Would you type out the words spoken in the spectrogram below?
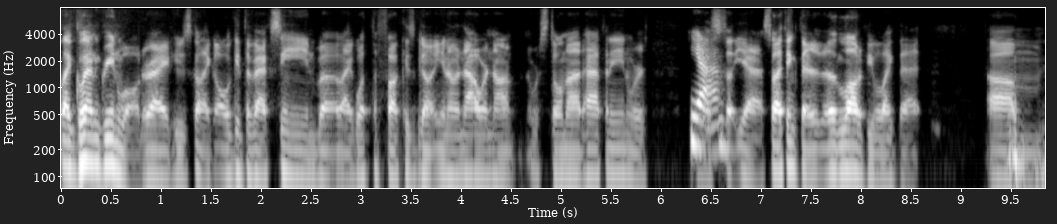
like Glenn Greenwald, right, who's like, "I'll get the vaccine," but like, what the fuck is going? You know, now we're not, we're still not happening. We're Yeah. so, yeah. So I think there, there's a lot of people like that. Um,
